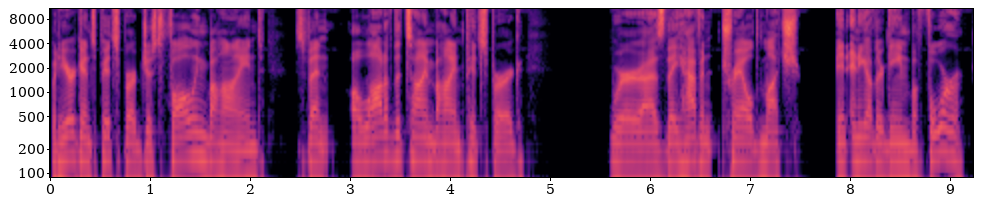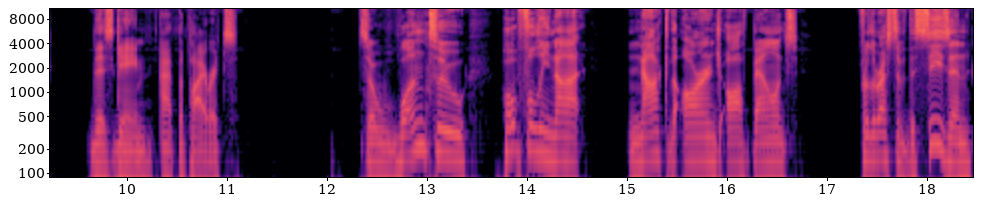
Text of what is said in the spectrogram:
But here against Pittsburgh, just falling behind, spent a lot of the time behind Pittsburgh, whereas they haven't trailed much in any other game before this game at the Pirates. So, one to hopefully not knock the Orange off balance for the rest of the season.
